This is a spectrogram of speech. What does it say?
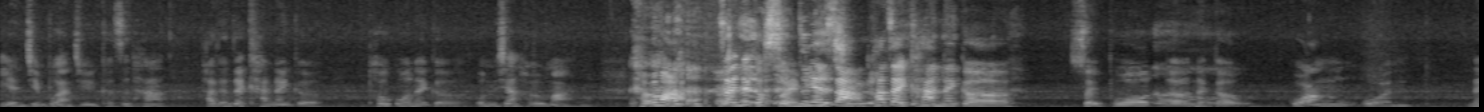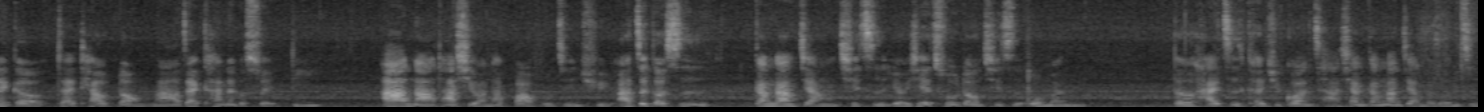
眼睛不敢进去，可是他好像在看那个透过那个我们像河马，河马在那个水面上，他在看那个水波的那个光纹，那个在跳动，然后再看那个水滴。啊，然后他喜欢他抱负进去。啊，这个是刚刚讲，其实有一些触动，其实我们的孩子可以去观察，像刚刚讲的轮子，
